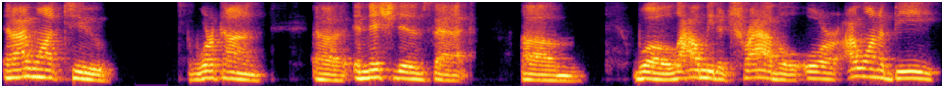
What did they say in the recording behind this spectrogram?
and i want to work on uh, initiatives that um, will allow me to travel or i want to be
